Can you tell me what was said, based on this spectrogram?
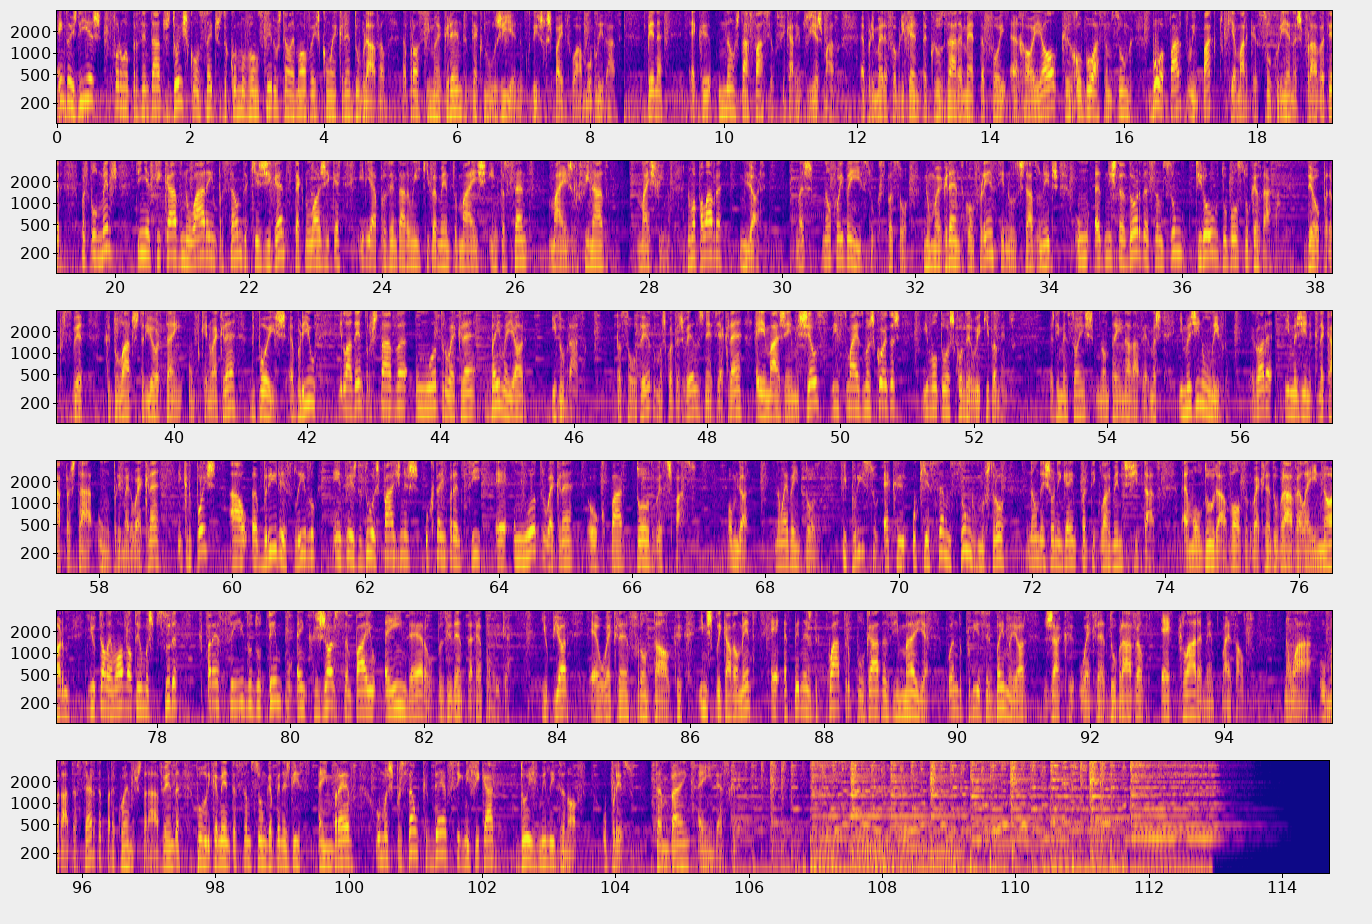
Em dois dias foram apresentados dois conceitos de como vão ser os telemóveis com ecrã dobrável, a próxima grande tecnologia no que diz respeito à mobilidade. Pena é que não está fácil ficar entusiasmado. A primeira fabricante a cruzar a meta foi a Royol, que roubou à Samsung boa parte do impacto que a marca sul-coreana esperava ter, mas pelo menos tinha ficado no ar a impressão de que a gigante tecnológica iria apresentar um equipamento mais interessante, mais refinado, mais fino. Numa palavra, melhor. Mas não foi bem isso que se passou. Numa grande conferência nos Estados Unidos, um administrador da Samsung tirou-o do bolso do casaco. Deu para perceber que do lado exterior tem um pequeno ecrã, depois abriu e lá dentro estava um outro ecrã bem maior e dobrado. Passou o dedo umas quantas vezes nesse ecrã, a imagem mexeu-se, disse mais umas coisas e voltou a esconder o equipamento. As dimensões não têm nada a ver, mas imagine um livro. Agora imagine que na capa está um primeiro ecrã e que depois, ao abrir esse livro, em vez de duas páginas, o que tem perante si é um outro ecrã a ocupar todo esse espaço. Ou melhor, não é bem todo. E por isso é que o que a Samsung mostrou não deixou ninguém particularmente excitado. A moldura à volta do ecrã dobrável é enorme e o telemóvel tem uma espessura que parece saído do tempo em que Jorge Sampaio ainda era o Presidente da República. E o pior é o ecrã frontal, que inexplicavelmente é apenas de 4 polegadas e meia, quando podia ser bem maior, já que o ecrã dobrável é claramente mais alto. Não há uma data certa para quando estará à venda. Publicamente, a Samsung apenas disse em breve, uma expressão que deve significar 2019. O preço também ainda é segredo.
